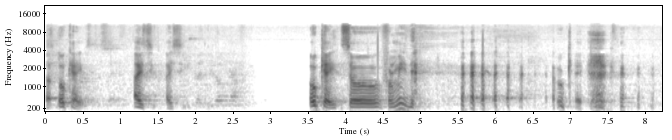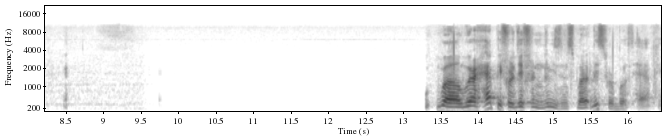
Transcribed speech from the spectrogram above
smooth. Uh, okay. I see. I see. Okay, so for me, okay. Well, we're happy for different reasons, but at least we're both happy.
